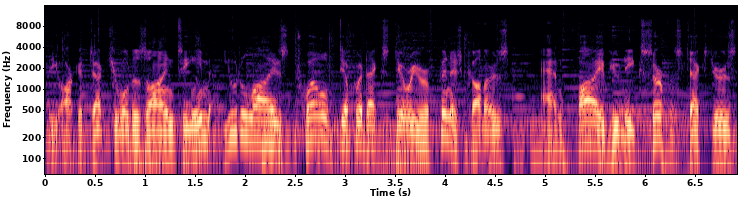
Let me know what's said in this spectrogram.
The architectural design team utilized 12 different exterior finish colors and five unique surface textures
